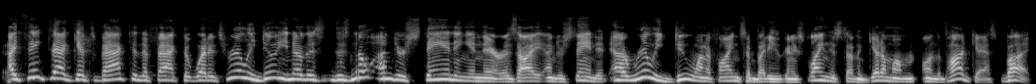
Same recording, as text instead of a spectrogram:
i think that gets back to the fact that what it's really doing you know there's there's no understanding in there as i understand it and i really do want to find somebody who can explain this stuff and get them on on the podcast but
